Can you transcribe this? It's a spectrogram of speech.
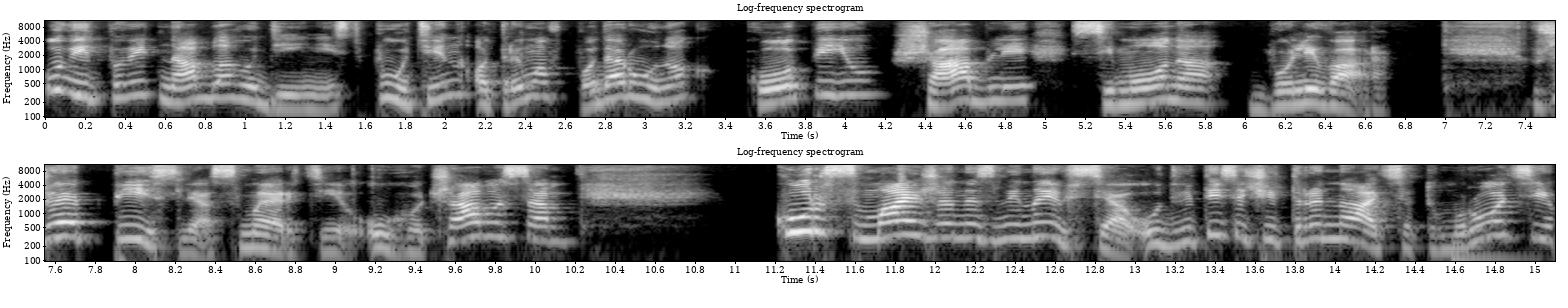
У відповідь на благодійність Путін отримав подарунок копію шаблі Сімона Болівара. Вже після смерті Уго Чавеса курс майже не змінився у 2013 році.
